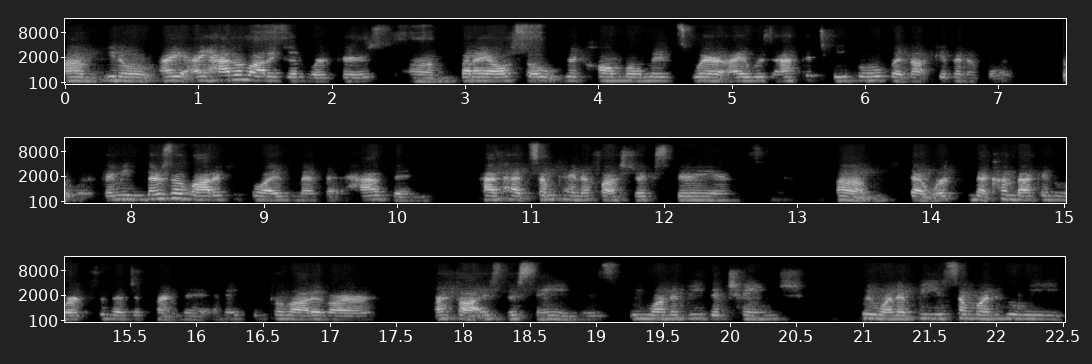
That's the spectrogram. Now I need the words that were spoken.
Um, you know, I, I, had a lot of good workers, um, but I also recall moments where I was at the table but not given a voice for work. I mean, there's a lot of people I've met that have been have had some kind of foster experience um, that work that come back and work for the department, and I think a lot of our our thought is the same: is we want to be the change. We want to be someone who we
